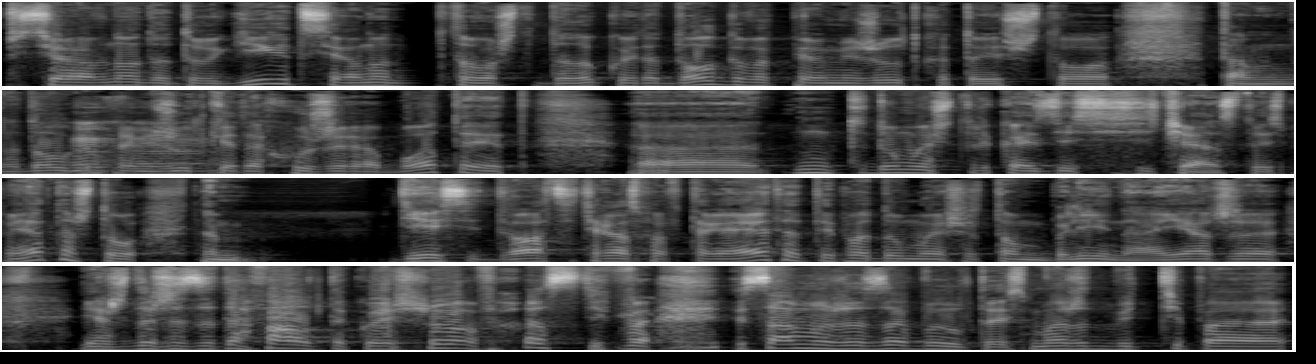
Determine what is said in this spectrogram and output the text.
все равно до других, все равно до того, что до какого-то долгого промежутка, то есть что там на долгом uh-huh. промежутке это хуже работает, э, ну, ты думаешь только здесь и сейчас. То есть понятно, что там 10-20 раз повторяя это, ты подумаешь о том, блин, а я же, я же даже задавал такой же вопрос, типа, и сам уже забыл. То есть, может быть, типа,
